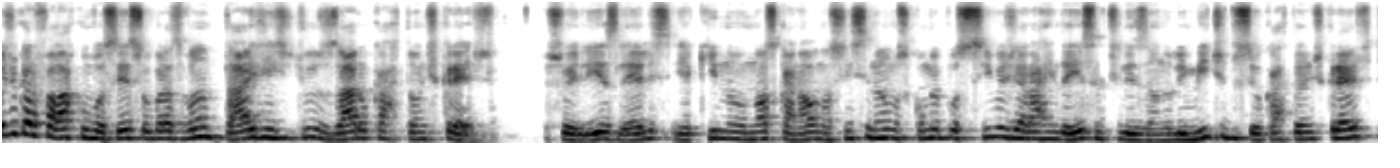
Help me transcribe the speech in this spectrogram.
Hoje eu quero falar com você sobre as vantagens de usar o cartão de crédito. Eu sou Elias Leles e aqui no nosso canal nós te ensinamos como é possível gerar renda extra utilizando o limite do seu cartão de crédito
